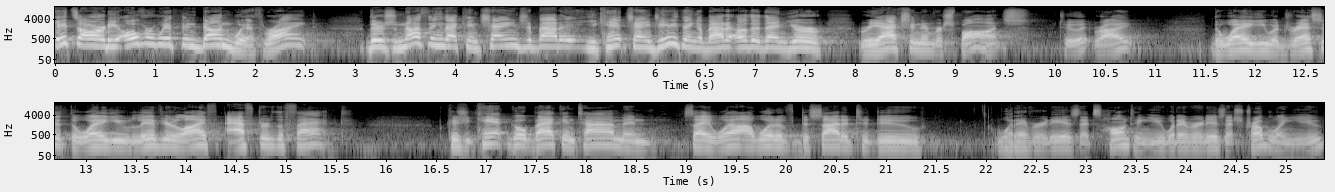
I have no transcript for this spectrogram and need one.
it's already over with and done with, right? There's nothing that can change about it. You can't change anything about it other than your reaction and response to it, right? The way you address it, the way you live your life after the fact. Because you can't go back in time and say, well, I would have decided to do whatever it is that's haunting you, whatever it is that's troubling you.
